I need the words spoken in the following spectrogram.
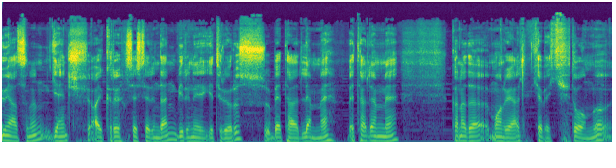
dünyasının genç aykırı seslerinden birini getiriyoruz. Betalemme. Betalemme Kanada, Montreal, Quebec doğumlu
